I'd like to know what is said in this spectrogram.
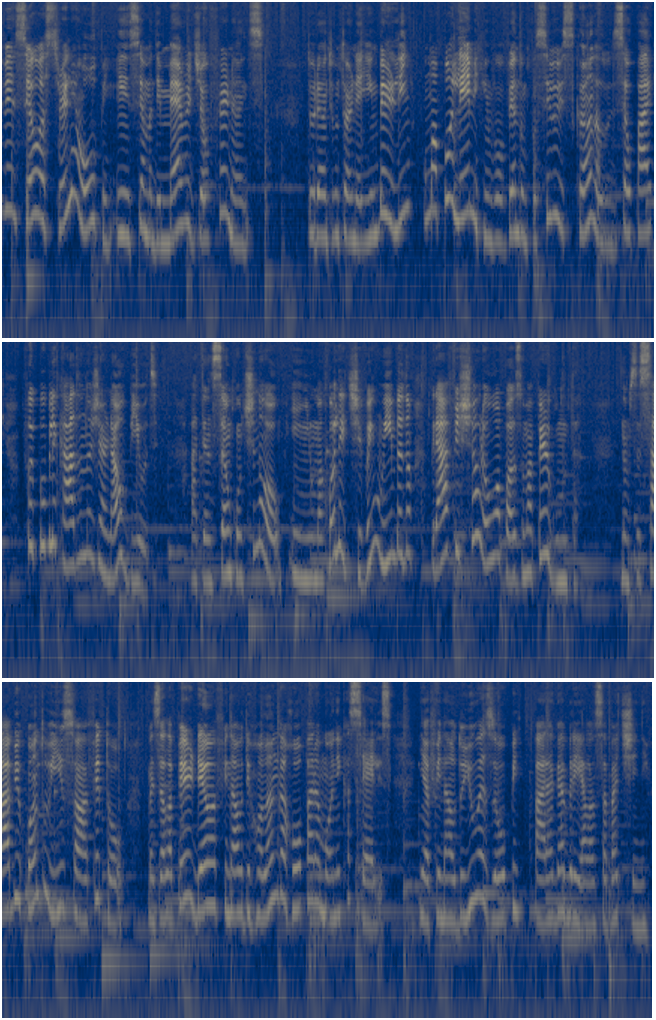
venceu o Australian Open em cima de Mary Jo Fernandes. Durante um torneio em Berlim, uma polêmica envolvendo um possível escândalo de seu pai foi publicada no jornal Bild. A tensão continuou e, em uma coletiva em Wimbledon, Graf chorou após uma pergunta. Não se sabe o quanto isso a afetou, mas ela perdeu a final de Roland Garros para Mônica Seles e a final do US Open para Gabriela Sabatini.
